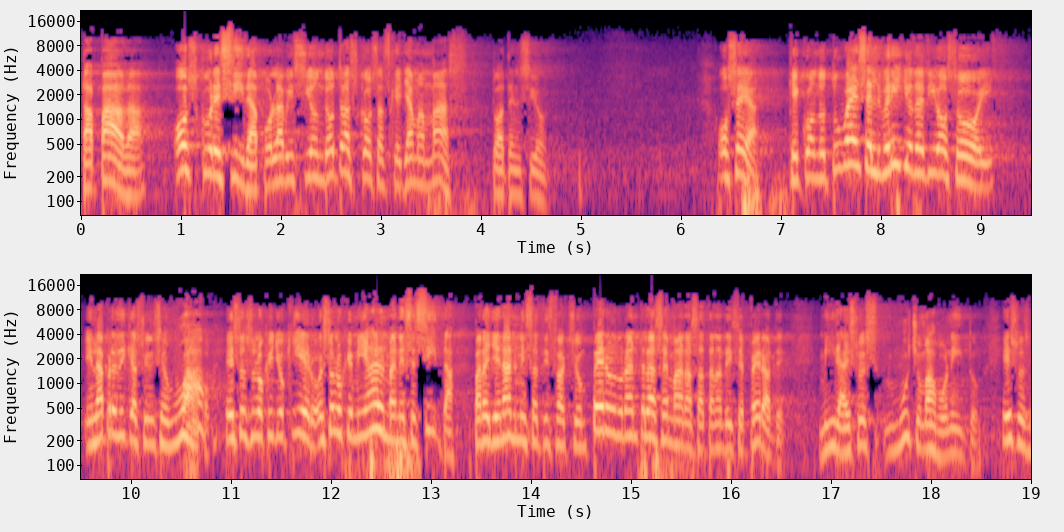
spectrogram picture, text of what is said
tapada, oscurecida por la visión de otras cosas que llaman más tu atención. O sea, que cuando tú ves el brillo de Dios hoy en la predicación, dices, wow, eso es lo que yo quiero, eso es lo que mi alma necesita para llenar mi satisfacción. Pero durante la semana Satanás dice, espérate, mira, eso es mucho más bonito, eso es,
